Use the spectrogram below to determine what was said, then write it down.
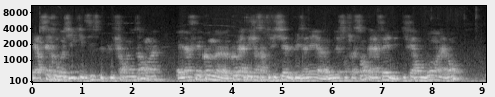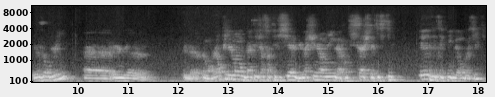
et alors, cette robotique, qui existe depuis fort longtemps, hein, elle a fait comme, euh, comme l'intelligence artificielle depuis les années 1960, elle a fait différents bons en avant. Et aujourd'hui, euh, l'empilement de l'intelligence artificielle, du machine learning, de l'apprentissage statistique et des techniques de robotique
